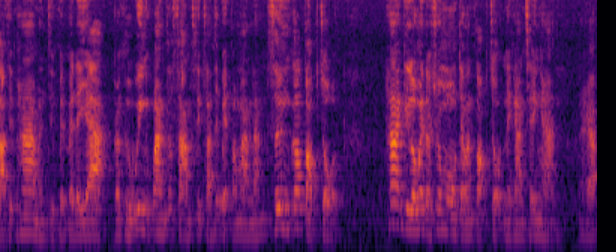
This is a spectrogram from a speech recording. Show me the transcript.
35 มันจึงเป็นไปได้ยาก ก็คือวิ่งประมาณสัก30 31 ประมาณนั้น ซึ่งก็ตอบโจทย์ 5 กิโลเมตรต่อชั่วโมงแต่มันตอบโจทย์ในการใช้งานนะครับ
